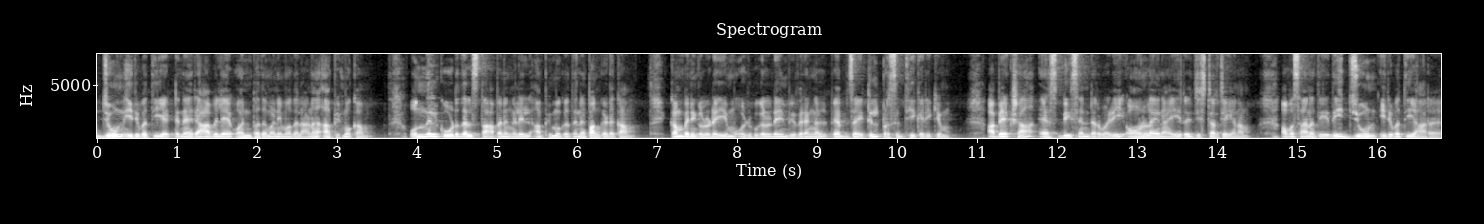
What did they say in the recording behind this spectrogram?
ജൂൺ ഇരുപത്തിയെട്ടിന് രാവിലെ ഒൻപത് മണി മുതലാണ് അഭിമുഖം. ഒന്നിൽ കൂടുതൽ സ്ഥാപനങ്ങളിൽ അഭിമുഖത്തിന് പങ്കെടുക്കാം. കമ്പനികളുടെയും ഒഴിവുകളുടെയും വിവരങ്ങൾ വെബ്സൈറ്റിൽ പ്രസിദ്ധീകരിക്കും. അപേക്ഷ എസ് ഡി സെന്റർ വഴി ഓൺലൈനായി രജിസ്റ്റർ ചെയ്യണം. അവസാന തീയതി ജൂൺ ഇരുപത്തിയാറ്.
